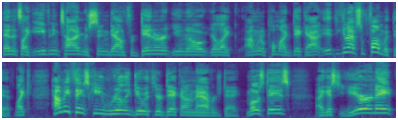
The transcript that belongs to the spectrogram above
Then it's like evening time. You're sitting down for dinner. You know, you're like, I'm gonna pull my dick out. It, you can have some fun with it. Like, how many things can you really do with your dick on an average day? Most days, I guess urinate.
